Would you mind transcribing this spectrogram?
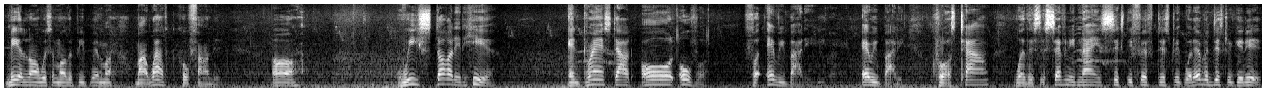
me along with some other people and my, my wife co-founded. Uh, we started here and branched out all over for everybody. Everybody. Across town, whether it's the 79th, 65th district, whatever district it is,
